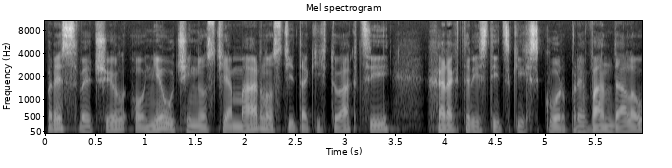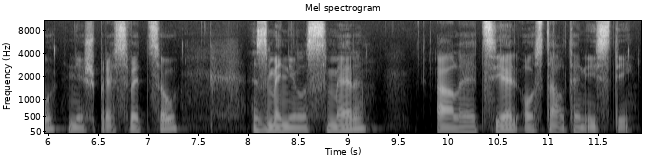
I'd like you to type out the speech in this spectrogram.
presvedčil o neúčinnosti a márnosti takýchto akcií, charakteristických skôr pre vandalov než pre svetcov, zmenil smer, ale cieľ ostal ten istý –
